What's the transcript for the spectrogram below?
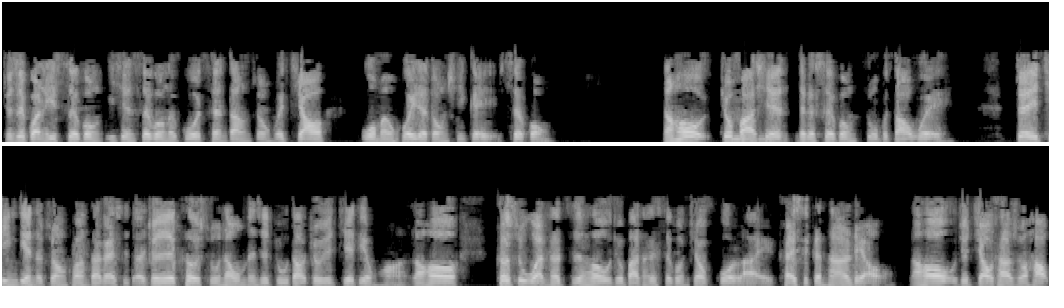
就是管理社工一线社工的过程当中，会教我们会的东西给社工，然后就发现那个社工做不到位。最经典的状况大概是的，就是客诉，那我们是督导，就是接电话，然后客诉完了之后，我就把那个社工叫过来，开始跟他聊，然后我就教他说，好，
